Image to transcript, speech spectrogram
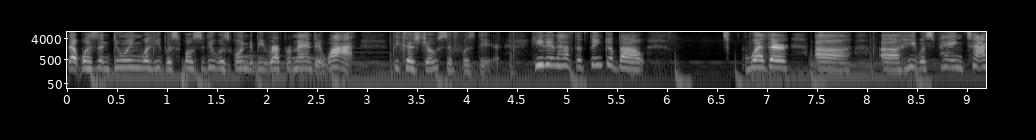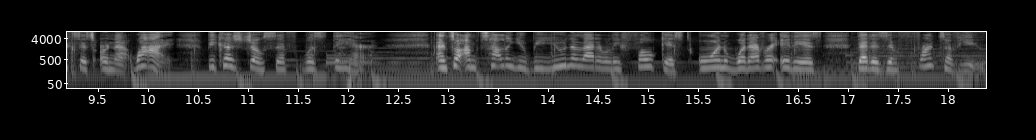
that wasn't doing what he was supposed to do was going to be reprimanded. Why? Because Joseph was there. He didn't have to think about whether uh, uh, he was paying taxes or not. Why? Because Joseph was there. And so I'm telling you, be unilaterally focused on whatever it is that is in front of you.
